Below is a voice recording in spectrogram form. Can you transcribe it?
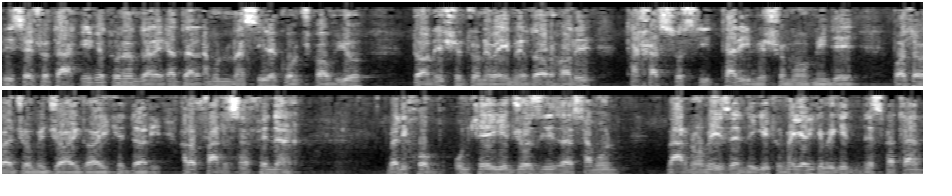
ریسرچ و تحقیقتون هم در حقیقت در همون مسیر کنجکاوی و دانشتونه و این مقدار حال تخصصی تری به شما میده با توجه به جایگاهی که دارید حالا فلسفه نه. ولی خب اون که یه جزئی از همون برنامه زندگیتون مگر که بگید نسبتا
